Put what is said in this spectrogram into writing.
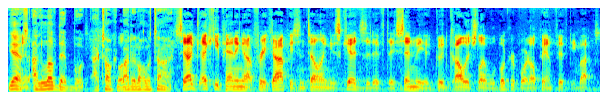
Yes, Yeah. I love that book. I talk Well- about it all the time. See, I, I keep handing out free copies and telling these kids that if they send me a good college level book report, I'll pay them 50 bucks.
